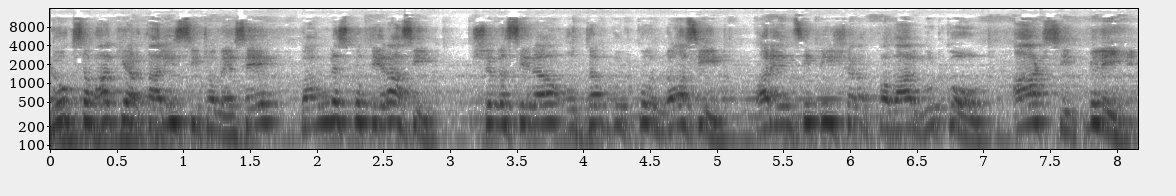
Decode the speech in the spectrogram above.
लोकसभा की 48 सीटों में से कांग्रेस को 13 सीट, शिवसेना उद्धव गुट को 9 सीट और एनसीपी शरद पवार गुट को 8 सीट मिली है।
